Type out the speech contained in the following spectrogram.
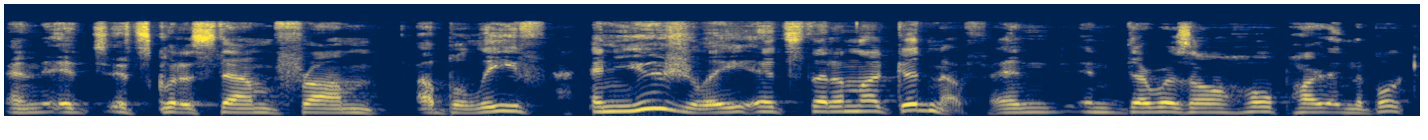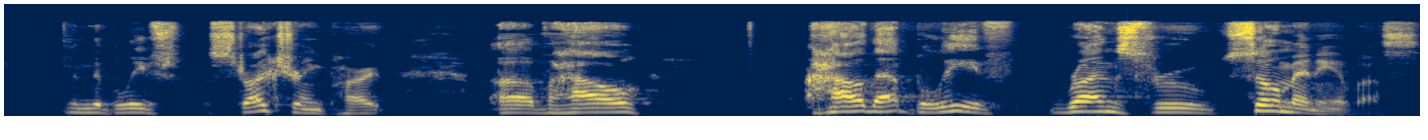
And it's it's going to stem from a belief. And usually it's that I'm not good enough. And and there was a whole part in the book, in the belief structuring part, of how how that belief runs through so many of us.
